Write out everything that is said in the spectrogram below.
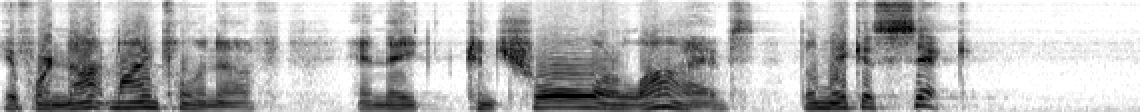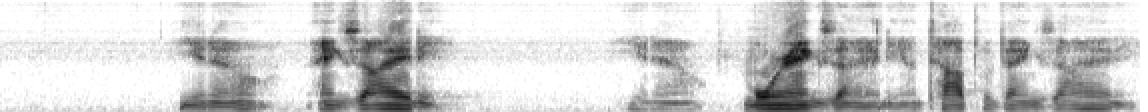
if we're not mindful enough and they control our lives, they'll make us sick. You know, anxiety, you know, more anxiety on top of anxiety.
